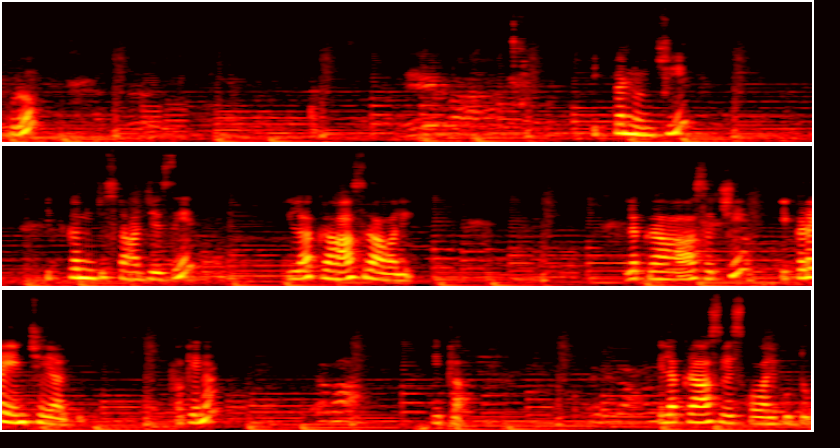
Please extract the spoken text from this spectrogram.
ఇప్పుడు ఇక్కడ నుంచి ఇక్కడ నుంచి స్టార్ట్ చేసి ఇలా క్రాస్ రావాలి. ఇలా క్రాస్ వచ్చి ఇక్కడ ఏం చేయాలి. ఓకేనా ఇట్లా. ఇలా క్రాస్ వేసుకోవాలి కుట్టు.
